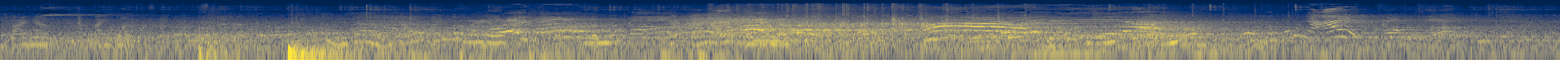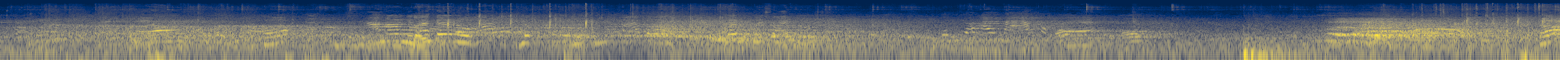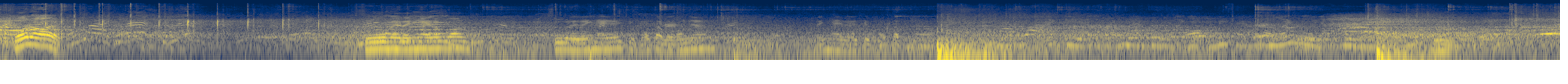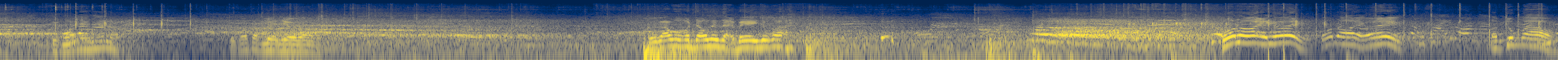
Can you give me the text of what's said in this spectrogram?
đá một phần đấu lên giải B Nhung ạ Tốt rồi anh ơi Tốt rồi anh ơi Tập trung vào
